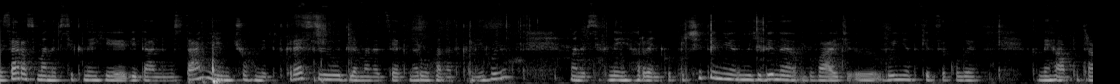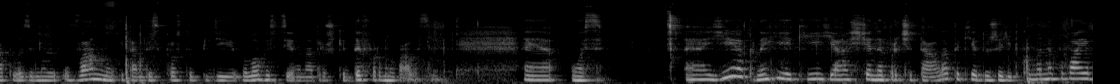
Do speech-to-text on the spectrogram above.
Зараз в мене всі книги в ідеальному стані, я нічого не підкреслюю. Для мене це як наруга над книгою. У мене всі книги гарненько прочитані. Ну, єдине, бувають е, винятки, це коли книга потрапила зі мною у ванну, і там десь просто під дією вологості вона трошки деформувалася. Е, ось. Е, Є книги, які я ще не прочитала. Таке дуже рідко в мене буває в,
